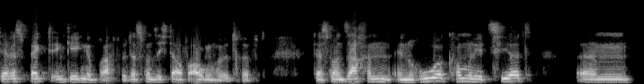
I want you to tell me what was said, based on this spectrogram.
der Respekt entgegengebracht wird, dass man sich da auf Augenhöhe trifft, dass man Sachen in Ruhe kommuniziert. Ähm,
